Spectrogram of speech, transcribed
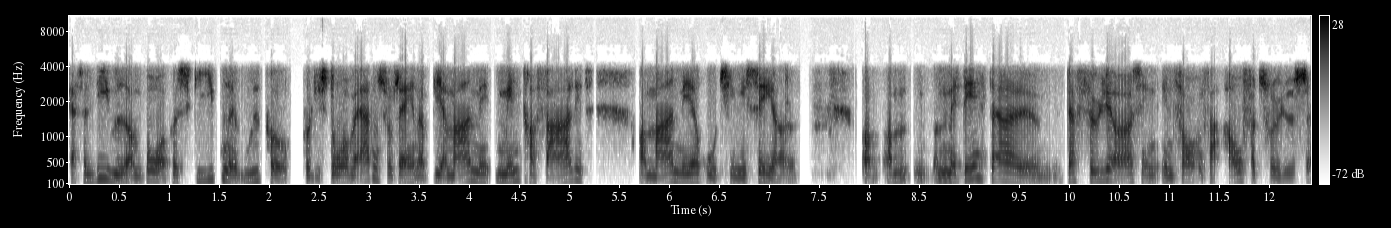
altså livet ombord på skibene ude på, på de store verdensoceaner bliver meget mindre farligt og meget mere rutiniseret. Og, og med det, der, der følger også en, en form for affortryllelse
